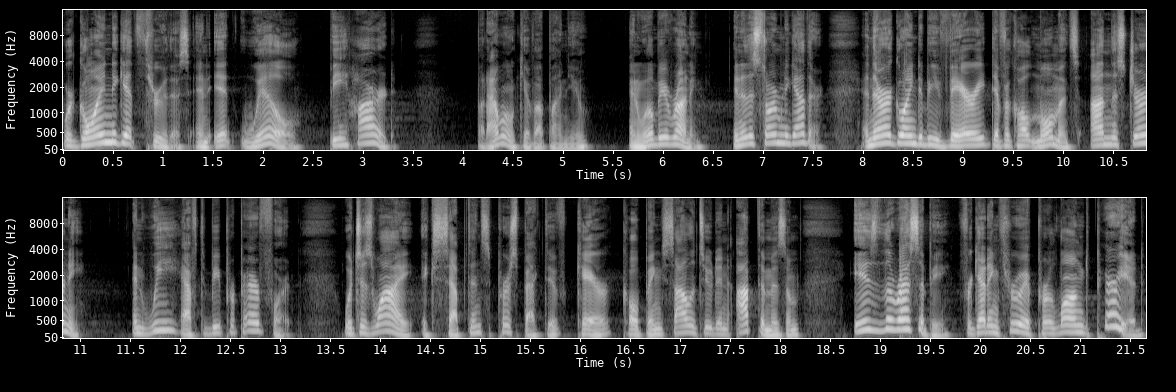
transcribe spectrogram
We're going to get through this, and it will be hard. But I won't give up on you, and we'll be running into the storm together. And there are going to be very difficult moments on this journey, and we have to be prepared for it, which is why acceptance, perspective, care, coping, solitude, and optimism is the recipe for getting through a prolonged period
